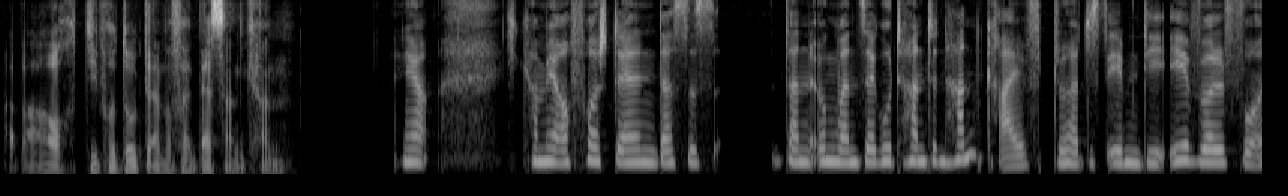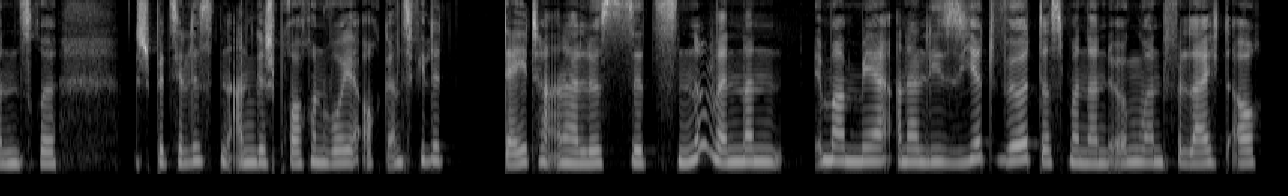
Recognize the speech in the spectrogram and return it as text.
aber auch die Produkte einfach verbessern kann. Ja, ich kann mir auch vorstellen, dass es dann irgendwann sehr gut Hand in Hand greift. Du hattest eben die E-Wölfe, unsere Spezialisten angesprochen, wo ja auch ganz viele Data Analysts sitzen. Ne? Wenn dann immer mehr analysiert wird, dass man dann irgendwann vielleicht auch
